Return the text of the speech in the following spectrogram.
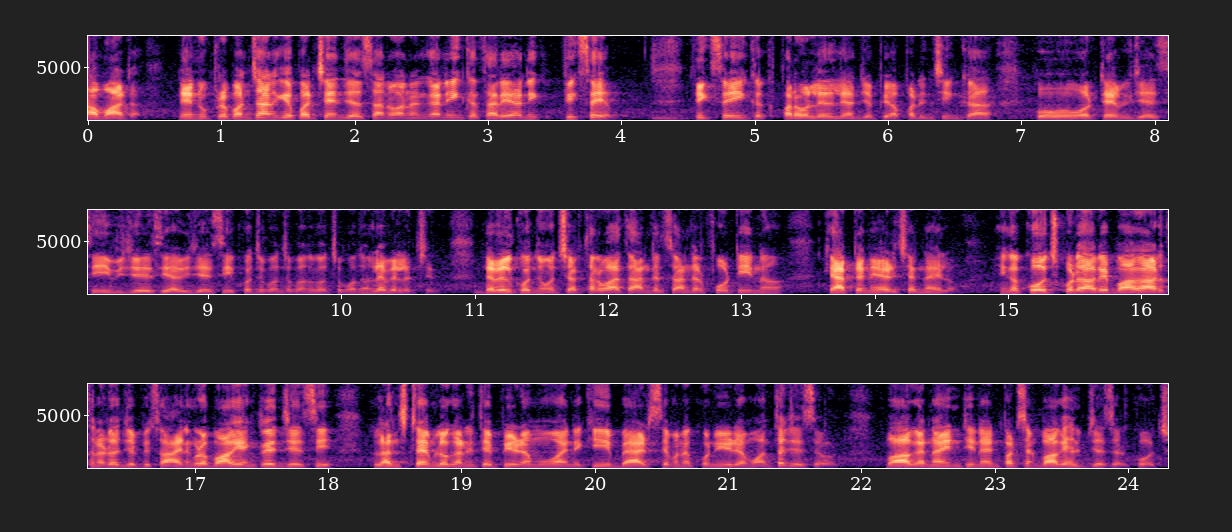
ఆ మాట. నేను ప్రపంచానికే పరిచయం చేస్తాను అనగానే ఇంకా సరే అని ఫిక్స్ అయ్యాం. ఫిక్స్ అయ్యి ఇంకా పర్వాలేదులే అని చెప్పి అప్పటి నుంచి ఇంకా ఓవర్ టైంలు చేసి ఇవి చేసి అవి చేసి కొంచెం కొంచెం కొంచెం కొంచెం కొంచెం లెవెల్ వచ్చింది. లెవెల్ కొంచెం వచ్చాడు తర్వాత అండర్ అండర్ ఫోర్టీన్ క్యాప్టెన్ అయ్యాడు చెన్నైలో. ఇంకా కోచ్ కూడా అరే బాగా ఆడుతున్నాడు అని చెప్పేసి ఆయన కూడా బాగా ఎంకరేజ్ చేసి లంచ్ టైంలో కానీ తెప్పియడము ఆయనకి బ్యాట్స్ ఏమైనా కొనియడము అంతా చేసేవాడు. బాగా నైంటీ నైన్ పర్సెంట్ బాగా హెల్ప్ చేశాడు కోచ్.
